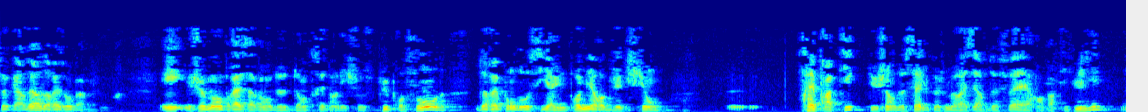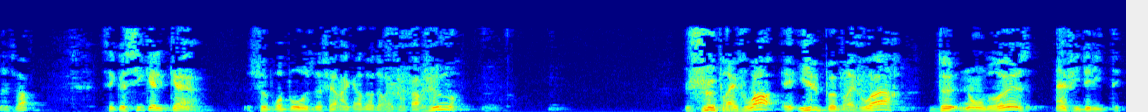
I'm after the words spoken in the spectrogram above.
ce quart d'heure de raison par jour. Et je m'empresse, avant d'entrer dans les choses plus profondes, de répondre aussi à une première objection euh, très pratique, du champ de celle que je me réserve de faire en particulier, n'est-ce pas? C'est que si quelqu'un se propose de faire un quart d'heure de raison par jour, je prévois, et il peut prévoir, de nombreuses infidélité.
